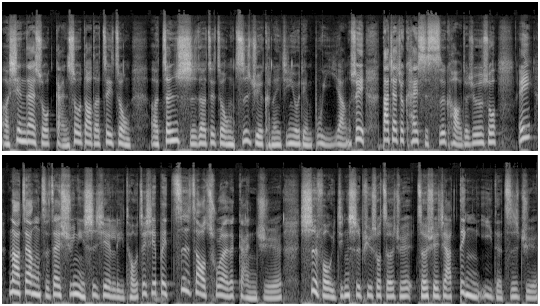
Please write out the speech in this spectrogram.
呃现在所感受到的这种呃真实的这种知觉，可能已经有点不一样，所以大家就开始思考的，就是说，诶，那这样子在虚拟世界里头，这些被制造出来的感觉，是否已经是譬如说哲学哲学家定义的知觉？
